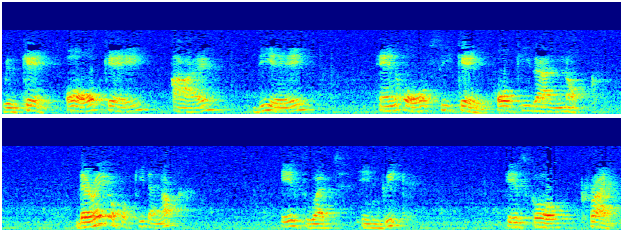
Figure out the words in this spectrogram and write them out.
with K, O K I D A N O C K, Okidanok. The ray of Okidanok is what in Greek is called Christ.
